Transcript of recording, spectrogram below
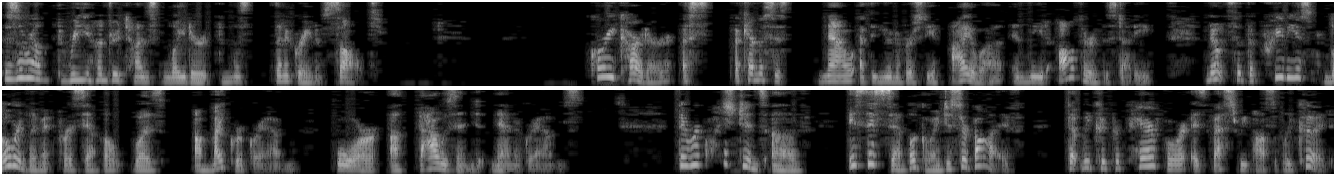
This is around 300 times lighter than, this, than a grain of salt. Korey Carter, a, a chemist now at the University of Iowa and lead author of the study, notes that the previous lower limit for a sample was a microgram, or a thousand nanograms. There were questions of, is this sample going to survive? That we could prepare for as best we possibly could,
